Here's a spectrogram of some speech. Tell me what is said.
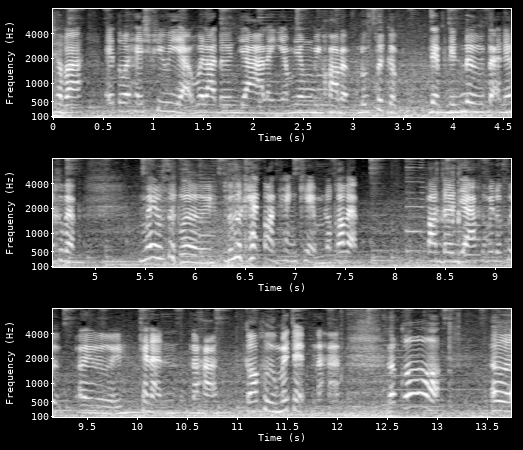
ใช่ปะไอตัว HPV อะเวลาเดินยาอะไรเงี้ยมันยังมีความแบบรู้สึกแบบเจ็บนิดนึง แต่อันเนี้ยคือแบบไม่รู้สึกเลย รู้สึกแค่ตอนแทงเข็มแล้วก็แบบตอนเดินยาคือไม่รู้สึกอะไรเลย แค่นั้นนะคะ ก็คือไม่เจ็บนะคะ แล้วก็ เออ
